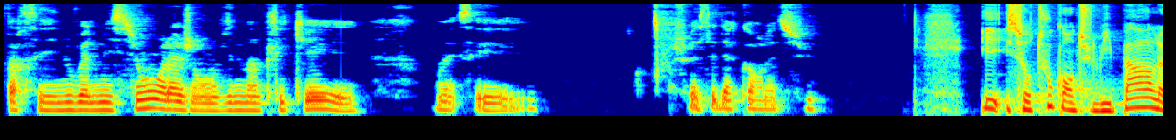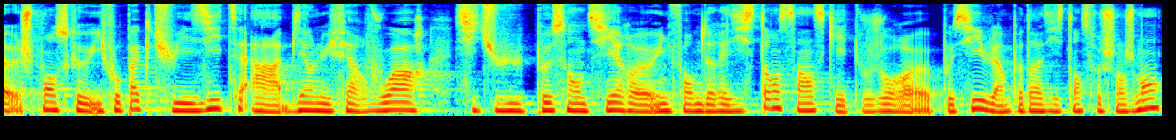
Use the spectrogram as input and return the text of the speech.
par ces nouvelles missions. Voilà, j'ai envie de m'impliquer. Ouais, c'est, je suis assez d'accord là-dessus. Et surtout quand tu lui parles, je pense qu'il faut pas que tu hésites à bien lui faire voir si tu peux sentir euh, une forme de résistance, hein, ce qui est toujours euh, possible, un peu de résistance au changement,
